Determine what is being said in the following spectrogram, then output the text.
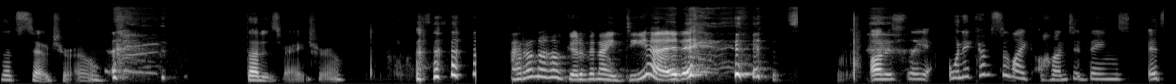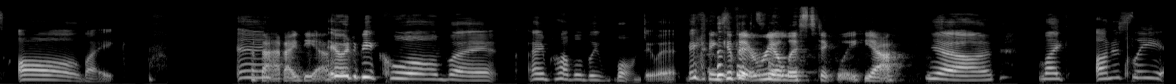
that's so true that is very true I don't know how good of an idea it is. Honestly when it comes to like haunted things it's all like A eh, bad idea. it would be cool but i probably won't do it Think of it it's, like, realistically. Yeah. Yeah. Like honestly,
